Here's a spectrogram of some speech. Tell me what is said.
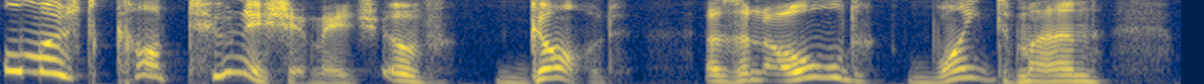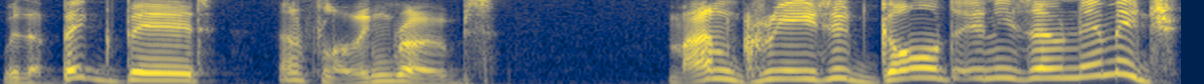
almost cartoonish image of God as an old white man with a big beard and flowing robes. Man created God in his own image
